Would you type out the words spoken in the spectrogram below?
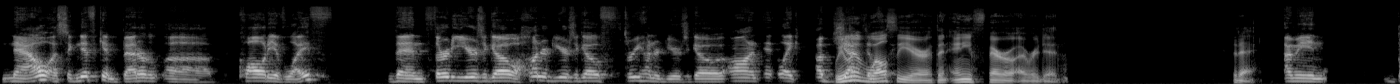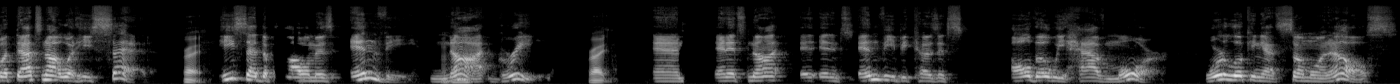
now, a significant better uh, quality of life than 30 years ago, 100 years ago, 300 years ago. On like we live wealthier than any pharaoh ever did today. I mean, but that's not what he said. Right. He said the problem is envy, mm-hmm. not greed. Right. And and it's not it's envy because it's although we have more, we're looking at someone else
